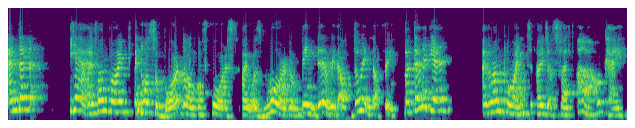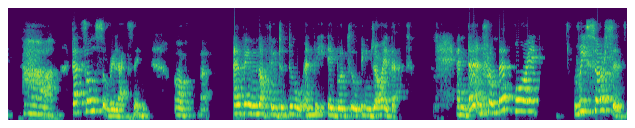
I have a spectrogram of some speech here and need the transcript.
And then, yeah, at one point, and also boredom, of course, I was bored of being there without doing nothing. But then again, at one point, I just felt, ah, oh, okay, ah, that's also relaxing of uh, having nothing to do and be able to enjoy that. And then from that point, resources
